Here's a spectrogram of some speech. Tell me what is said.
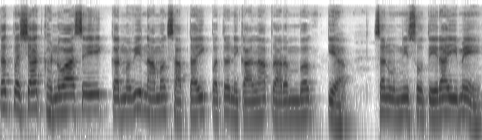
तत्पश्चात खंडवा से कर्मवीर नामक साप्ताहिक पत्र निकालना प्रारंभ किया। सन 1913 ई में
